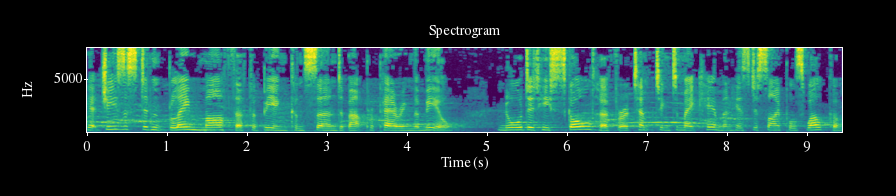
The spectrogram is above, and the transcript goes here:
Yet Jesus didn't blame Martha for being concerned about preparing the meal nor did he scold her for attempting to make him and his disciples welcome.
